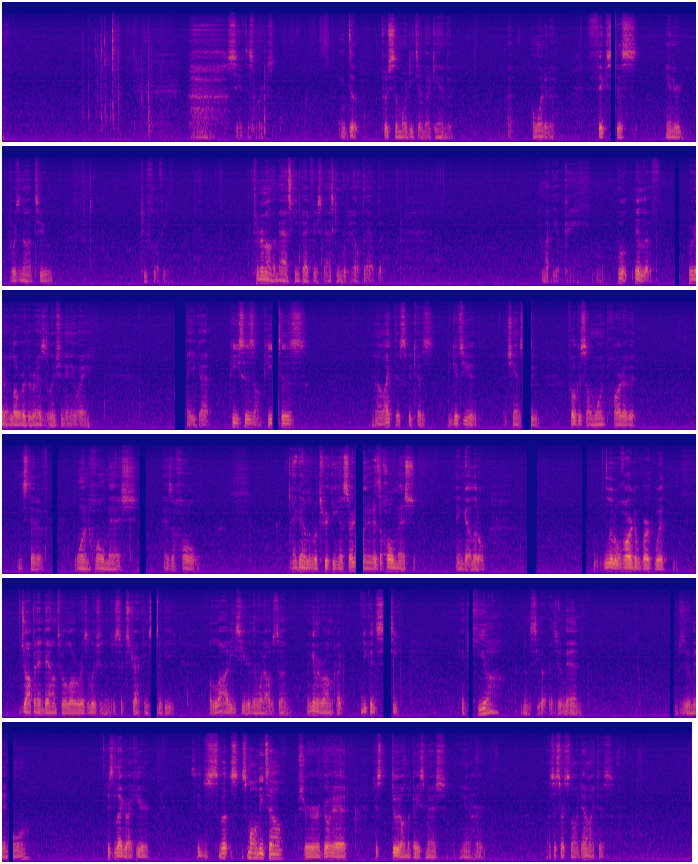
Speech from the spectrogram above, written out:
See if this works. Need to push some more detail back in but I wanted to fix this inner towards not too too fluffy. Turning on the masking, backface masking would help that, but it might be okay. Well, it'll live. We're going to lower the resolution anyway. Now you got pieces on pieces. And I like this because it gives you a chance to focus on one part of it instead of one whole mesh as a whole. I got a little tricky. I started doing it as a whole mesh and got a little little hard to work with dropping it down to a lower resolution and just extracting to be a lot easier than what I was doing. Don't get me wrong, like you can see in here. Let me see if I can zoom in. Zoom in more his leg right here. See, just small detail. Sure, go ahead. Just do it on the base mesh. You're gonna hurt. Once it starts slowing down like this,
